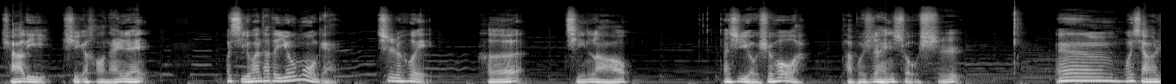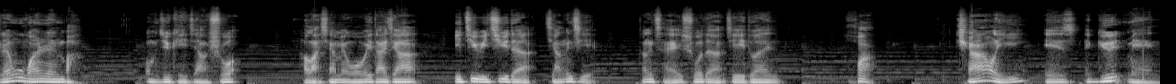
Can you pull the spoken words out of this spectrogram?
查理是一个好男人，我喜欢他的幽默感。智慧和勤劳，但是有时候啊，他不是很守时。 嗯，我想人无完人吧，我们就可以这样说。好了，下面我为大家一句一句的讲解刚才说的这一段话。Charlie is a good man,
